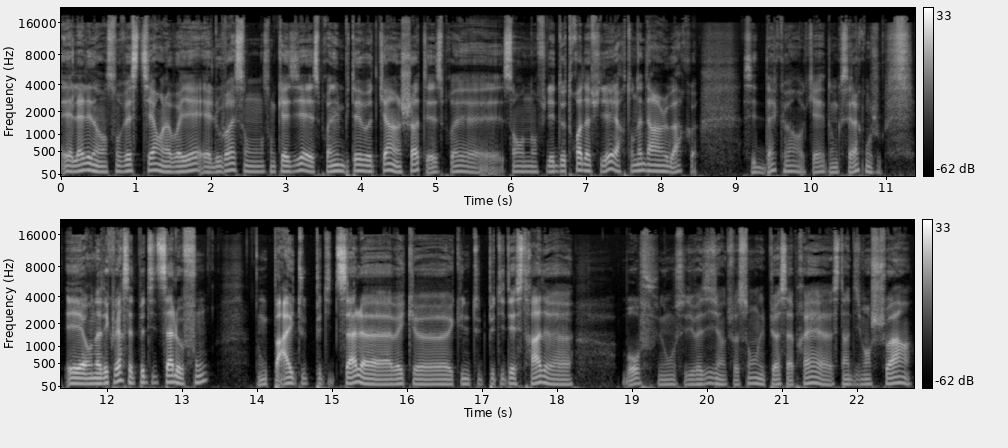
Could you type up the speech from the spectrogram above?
et elle allait dans son vestiaire, on la voyait, et elle ouvrait son, casier, et elle se prenait une bouteille de vodka, un shot, et elle se prenait, s'en enfilait deux trois d'affilée, et elle retournait derrière le bar, quoi. C'est d'accord, ok, donc c'est là qu'on joue. Et on a découvert cette petite salle au fond, donc pareil, toute petite salle, euh, avec, euh, avec une toute petite estrade. Euh, bon, on s'est dit, vas-y, de toute façon, on est plus à ça après, c'était un dimanche soir.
